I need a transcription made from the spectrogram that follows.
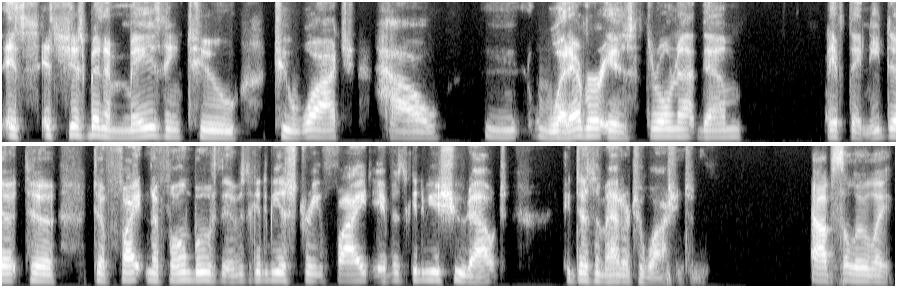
it's it's just been amazing to to watch how whatever is thrown at them if they need to to to fight in a phone booth if it's going to be a street fight if it's going to be a shootout it doesn't matter to washington. Absolutely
